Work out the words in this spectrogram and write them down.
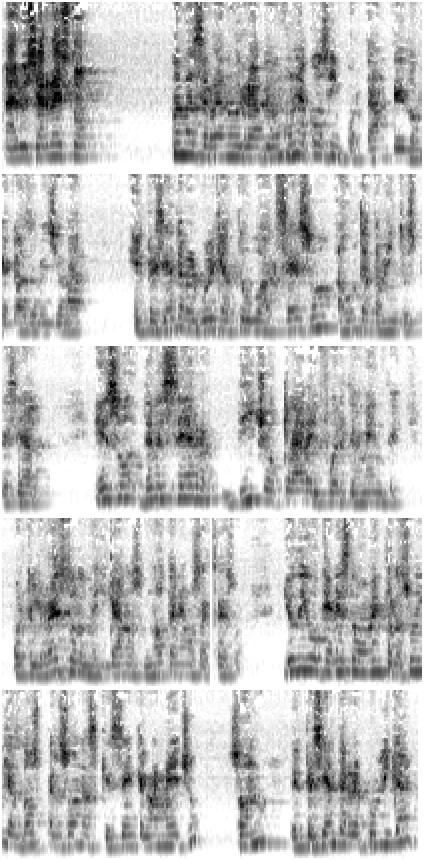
a Luis Ernesto. Nada más cerrando muy rápido, una cosa importante es lo que acabas de mencionar. El presidente de la República tuvo acceso a un tratamiento especial. Eso debe ser dicho clara y fuertemente, porque el resto de los mexicanos no tenemos acceso. Yo digo que en este momento las únicas dos personas que sé que lo han hecho son el presidente de la República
